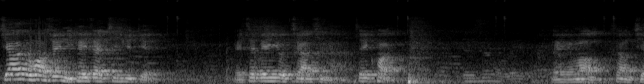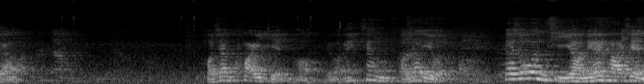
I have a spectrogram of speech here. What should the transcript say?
加的话，所以你可以再继续点，哎，这边又加进来这一块，哎，有没有这样加？好像快一点哈，有哎，这样好像有，但是问题哦，你会发现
